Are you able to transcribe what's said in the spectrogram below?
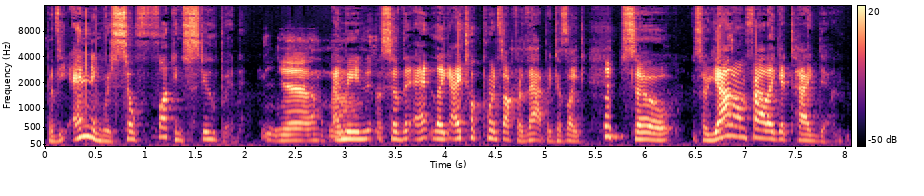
But the ending was so fucking stupid. Yeah. No, I mean, so the like I took points off for that because like so so Yano and Fale get tagged in.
